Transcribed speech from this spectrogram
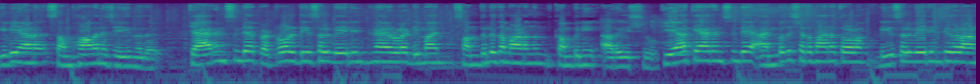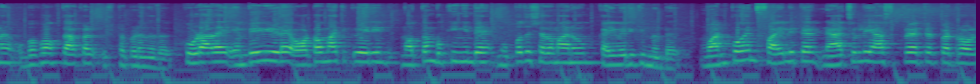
ഇവയാണ് സംഭാവന ചെയ്യുന്നത്. കാരൻസിന്റെ പെട്രോൾ ഡീസൽ വേരിയന്റിനായുള്ള ഡിമാൻഡ് സന്തുലിതമാണെന്നും കമ്പനി അറിയിച്ചു. കിയ കാരൻസിന്റെ അൻപത് ശതമാനത്തോളം ഡീസൽ വേരിയന്റുകളാണ് ഉപഭോക്താക്കൾ ഇഷ്ടപ്പെടുന്നത്. കൂടാതെ എം ബി വിയുടെ ഓട്ടോമാറ്റിക് വേരിയന്റ് മൊത്തം ബുക്കിംഗിന്റെ മുപ്പത് ശതമാനവും കൈവരിക്കുന്നുണ്ട്. One point five litre naturally aspirated petrol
